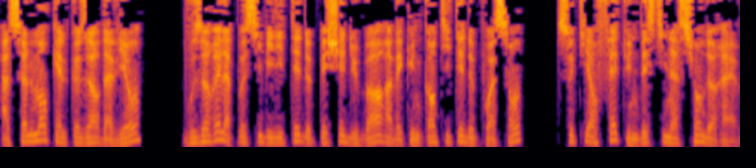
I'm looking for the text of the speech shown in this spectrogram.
À seulement quelques heures d'avion, vous aurez la possibilité de pêcher du bord avec une quantité de poissons, ce qui en fait une destination de rêve.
